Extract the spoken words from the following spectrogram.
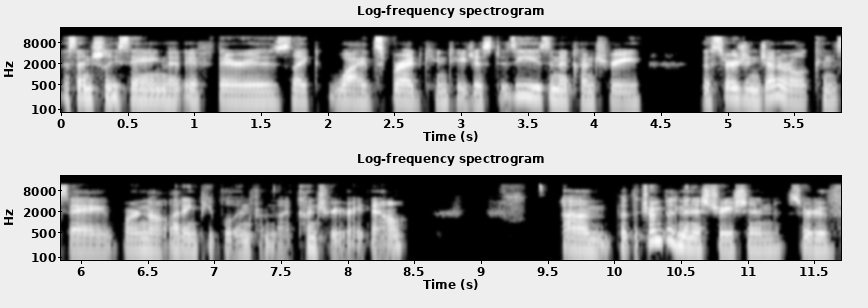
essentially saying that if there is like widespread contagious disease in a country, the Surgeon General can say, we're not letting people in from that country right now. Um, but the Trump administration sort of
